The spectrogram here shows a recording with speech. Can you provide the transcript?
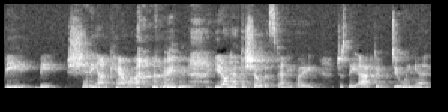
be be shitty on camera. I mean, you don't have to show this to anybody. Just the act of doing it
